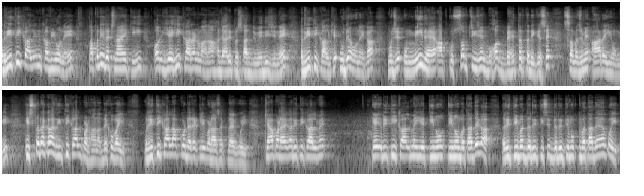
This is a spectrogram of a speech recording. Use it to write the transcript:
रीतिकालीन कवियों ने अपनी रचनाएँ की और यही कारण माना हजारी प्रसाद द्विवेदी जी ने रीतिकाल के उदय होने का। मुझे उम्मीद है आपको सब चीज़ें बहुत बेहतर तरीके से समझ में आ रही होंगी। इस तरह का रीतिकाल पढ़ाना, देखो भाई, रीतिकाल आपको डायरेक्टली पढ़ा सकता है कोई। क्या पढ़ाएगा रीतिकाल में? कि रीतिकाल में ये तीनों तीनों बता देगा? रीतिबद्ध रीति सिद्ध रीति मुक्त बता देगा कोई?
